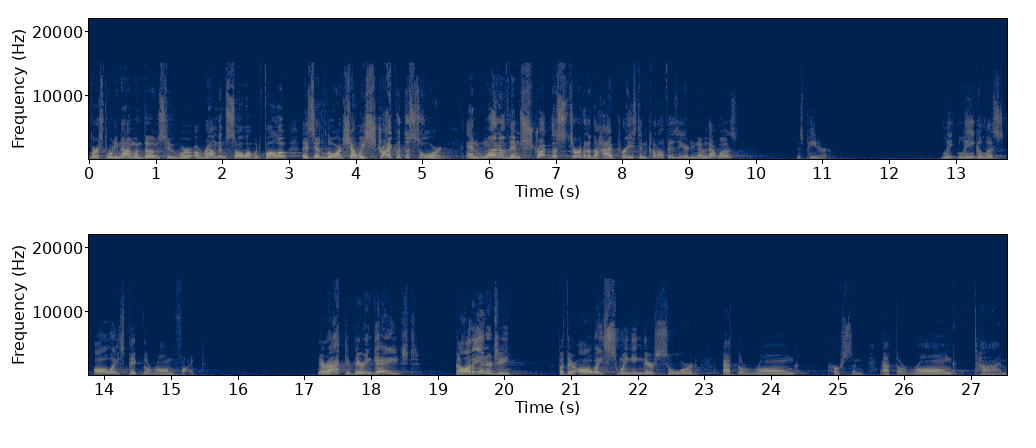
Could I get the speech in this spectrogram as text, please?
verse 49, when those who were around him saw what would follow, they said, Lord, shall we strike with the sword? And one of them struck the servant of the high priest and cut off his ear. Do you know who that was? It's Peter. Le- legalists always pick the wrong fight. They're active, they're engaged, got a lot of energy, but they're always swinging their sword at the wrong person, at the wrong time,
